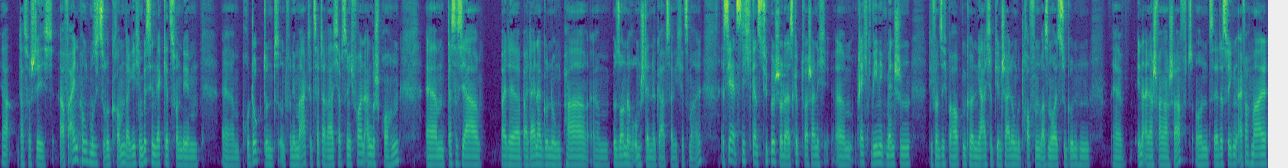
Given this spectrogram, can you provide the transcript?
Ja, das verstehe ich. Auf einen Punkt muss ich zurückkommen. Da gehe ich ein bisschen weg jetzt von dem ähm, Produkt und, und von dem Markt etc. Ich habe es nämlich vorhin angesprochen, ähm, dass es ja bei der bei deiner Gründung ein paar ähm, besondere Umstände gab, sage ich jetzt mal. Ist ja jetzt nicht ganz typisch oder es gibt wahrscheinlich ähm, recht wenig Menschen, die von sich behaupten können, ja, ich habe die Entscheidung getroffen, was Neues zu gründen äh, in einer Schwangerschaft und äh, deswegen einfach mal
